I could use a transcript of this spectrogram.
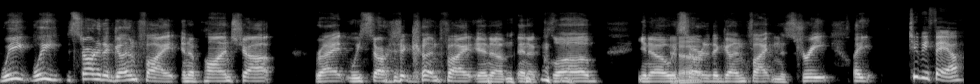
we we started a gunfight in a pawn shop, right? We started a gunfight in a in a club. You know, we Yeah. started a gunfight in the street. Like, to be fair,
